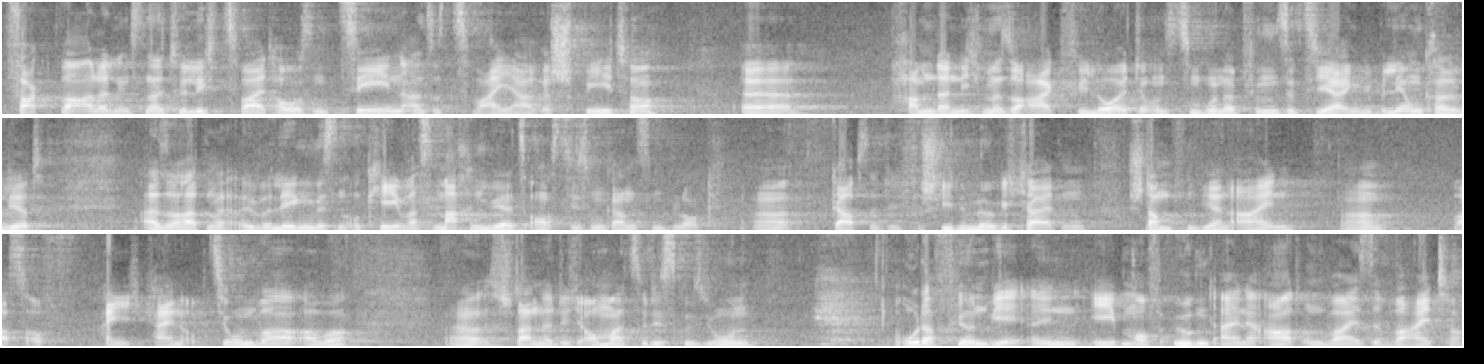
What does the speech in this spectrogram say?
Fakt war allerdings natürlich 2010, also zwei Jahre später, äh, haben dann nicht mehr so arg viele Leute uns zum 175-jährigen Jubiläum gratuliert. Also hat man überlegen müssen, okay, was machen wir jetzt aus diesem ganzen Blog? Ja, Gab es natürlich verschiedene Möglichkeiten. Stampfen wir ihn ein, ja, was auf eigentlich keine Option war, aber ja, stand natürlich auch mal zur Diskussion. Oder führen wir ihn eben auf irgendeine Art und Weise weiter?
